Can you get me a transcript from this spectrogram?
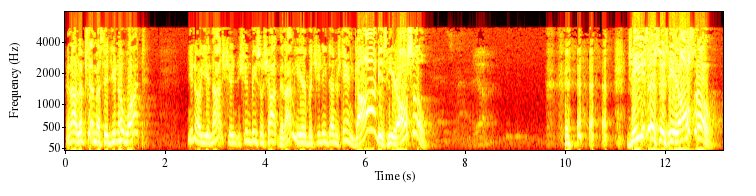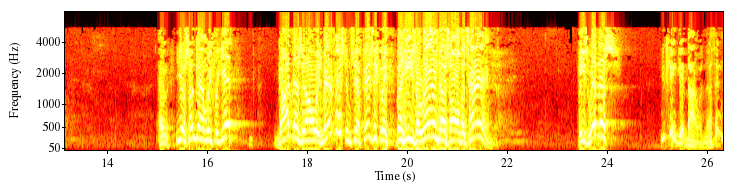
And I looked at him, I said, you know what? you know, you're not, shouldn't, shouldn't be so shocked that I'm here, but you need to understand God is here also. Jesus is here also. And, you know, sometimes we forget God doesn't always manifest Himself physically, but He's around us all the time. He's with us. You can't get by with nothing.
